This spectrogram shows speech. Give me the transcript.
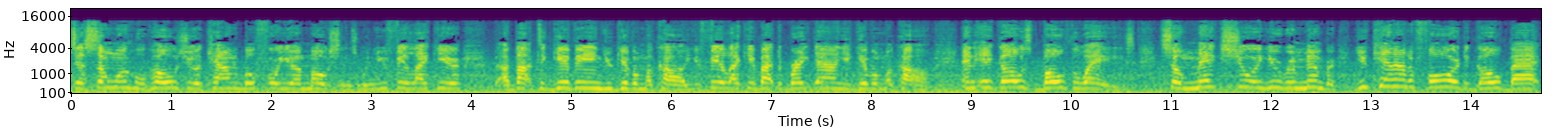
just someone who holds you accountable for your emotions. When you feel like you're about to give in, you give them a call. You feel like you're about to break down, you give them a call. And it goes both ways. So make sure you remember you cannot afford to go back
